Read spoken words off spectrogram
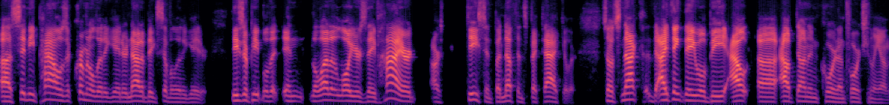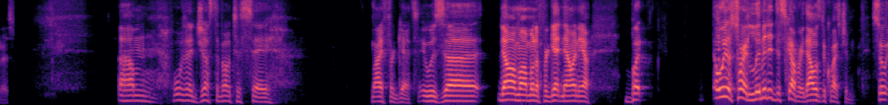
Uh, Sidney Powell is a criminal litigator, not a big civil litigator. These are people that, and a lot of the lawyers they've hired are decent, but nothing spectacular. So it's not. I think they will be out uh, outdone in court, unfortunately, on this. Um, what was I just about to say? I forget. It was uh no, I'm, I'm gonna forget now anyhow. But Oh, sorry, limited discovery. That was the question. So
